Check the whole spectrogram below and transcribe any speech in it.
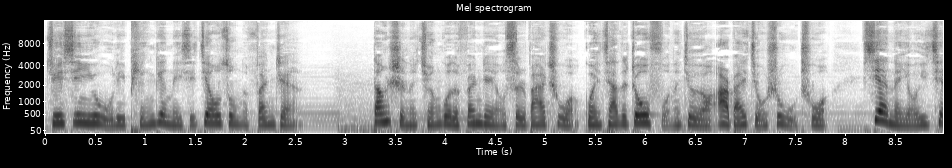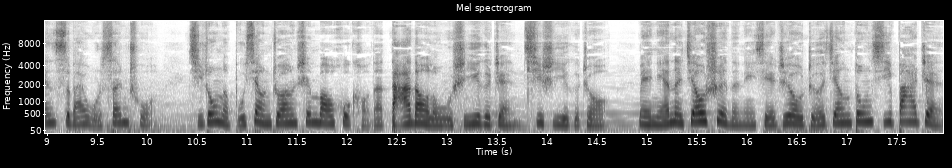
决心以武力平定那些骄纵的藩镇。当时呢，全国的藩镇有四十八处，管辖的州府呢就有二百九十五处，县呢有一千四百五十三处。其中呢，不向庄申报户口的达到了五十一个镇、七十一个州。每年呢，交税的那些只有浙江东西八镇、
